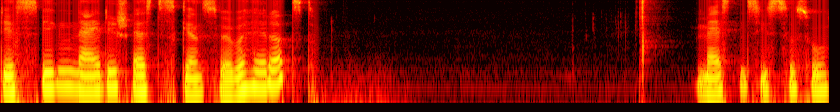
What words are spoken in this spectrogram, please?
deswegen neidisch, weil du das gern selber hättest? Meistens ist es so.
